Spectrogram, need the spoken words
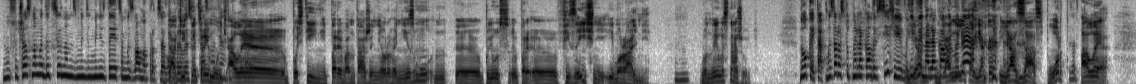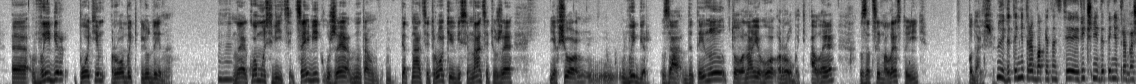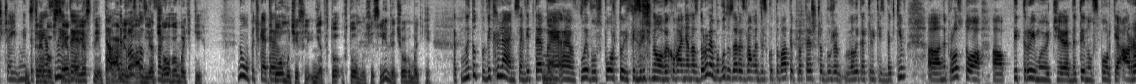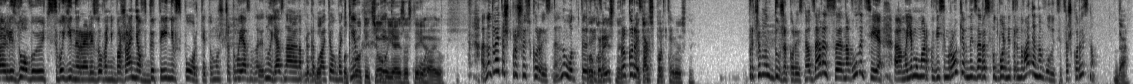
Ну, сучасна медицина, мені, здається, ми з вами про це говорили. Так, їх підтримують, техніка. але постійні перевантаження організму, е, плюс е, фізичні і моральні, вони виснажують. Ну окей, так, ми зараз тут налякали всіх, і, і ви налякали я мене. налякав. Я, я за спорт, але вибір потім робить людина. На якомусь віці. Цей вік уже ну, там, 15 років, 18 уже, якщо вибір за дитиною, то вона його робить. Але за цим але стоїть подальше. Ну і дитині треба 15-річній дитині треба ще й вміти Треба пояснити. все пояснити. Так, Правильно, а для сказати. чого батьки? Ну, почекайте. В тому числі, ні, в, то, в тому числі для чого батьки? Так, ми тут відхиляємося від теми Да. е, впливу спорту і фізичного виховання на здоров'я, бо буду зараз з вами дискутувати про те, що дуже велика кількість батьків е, не просто е, підтримують дитину в спорті, а реалізовують свої нереалізовані бажання в дитині в спорті. Тому що тому я ну я знаю, наприклад, багатьох батьків. От проти цього які- я і застерігаю. А ну давайте ж про щось корисне. Ну от Про дивіться, корисне, про корисне а так спорт корисний. Причому дуже корисне. От зараз е, на вулиці е, моєму Марку 8 років. В них зараз футбольні тренування на вулиці. Це ж корисно? Да,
